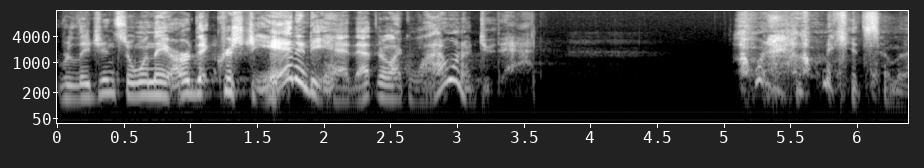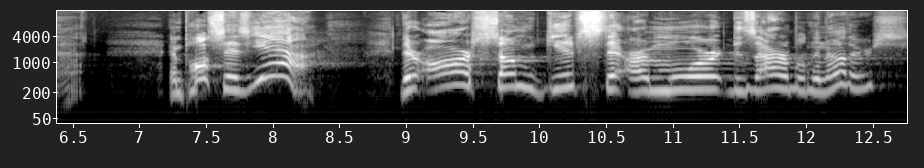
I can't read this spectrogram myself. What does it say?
religion. So when they heard that Christianity had that, they're like, "Well, I want to do that. I want to I want to get some of that." And Paul says, "Yeah, there are some gifts that are more desirable than others.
